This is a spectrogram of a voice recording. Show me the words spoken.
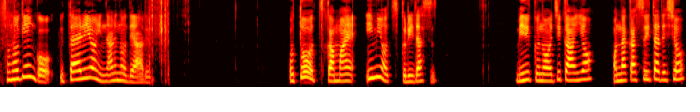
その言語を歌えるようになるのである。音を捕まえ意味を作り出す。ミルクのお時間よ。お腹すいたでしょ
